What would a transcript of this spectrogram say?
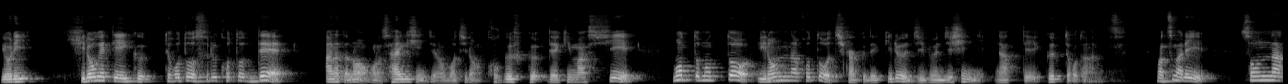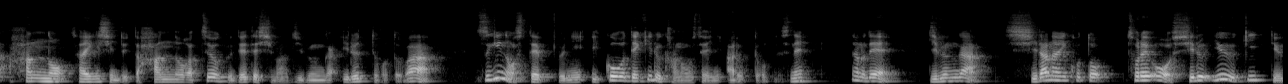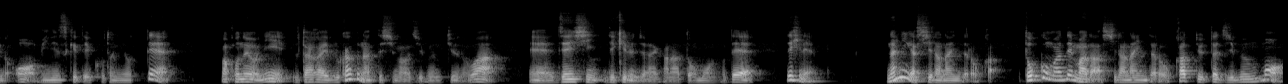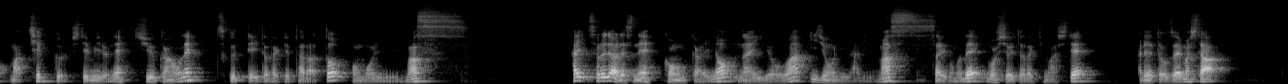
より広げていくってことをすることで、あなたのこの猜疑心っていうのはもちろん克服できますし、もっともっといろんなことを知覚できる自分自身になっていくってことなんです。まあ、つまり、そんな反応、猜疑心といった反応が強く出てしまう自分がいるってことは、次のステップに移行できる可能性にあるってことですね。なので、自分が知らないこと、それを知る勇気っていうのを身につけていくことによって、まあ、このように疑い深くなってしまう自分っていうのは、えー、前進できるんじゃないかなと思うので、ぜひね、何が知らないんだろうか。どこまでまだ知らないんだろうかっていった自分も、まあ、チェックしてみるね、習慣をね、作っていただけたらと思います。はい、それではですね、今回の内容は以上になります。最後までご視聴いただきましてありがとうございました。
